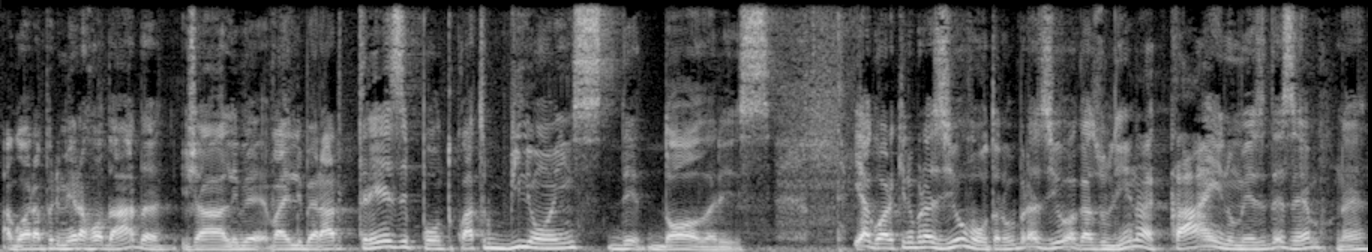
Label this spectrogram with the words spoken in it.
Agora, a primeira rodada já liber, vai liberar 13,4 bilhões de dólares dólares. E agora aqui no Brasil, voltando no Brasil, a gasolina cai no mês de dezembro, né?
